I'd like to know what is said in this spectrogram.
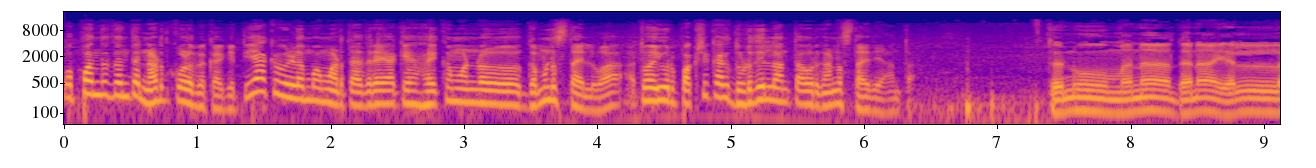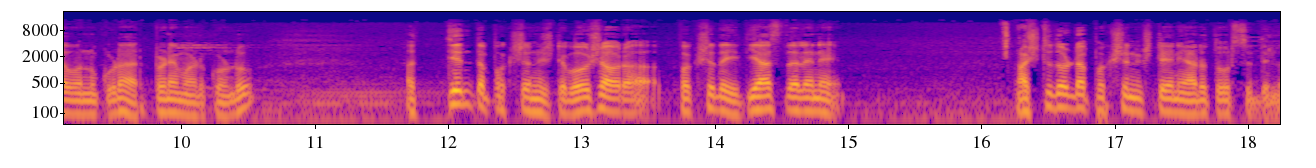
ಒಪ್ಪಂದದಂತೆ ನಡೆದುಕೊಳ್ಬೇಕಾಗಿತ್ತು. ಯಾಕೆ ವಿಳಂಬ ಮಾಡ್ತಾ ಇದ್ರೆ ಯಾಕೆ ಹೈಕಮಾಂಡ್ ಗಮನಿಸ್ತಾ ಇಲ್ವಾ? ಅಥವಾ ಇವ್ರ ಪಕ್ಷಕ್ಕಾಗಿ ದುಡ್ದಿಲ್ಲ ಅಂತ ಅವ್ರಿಗೆ ಅನ್ನಿಸ್ತಾ ಇದೆಯಾ ಅಂತ? ತನು ಮನ, ಧನ ಎಲ್ಲವನ್ನು ಕೂಡ ಅರ್ಪಣೆ ಮಾಡಿಕೊಂಡು ಅತ್ಯಂತ ಪಕ್ಷನಿಷ್ಠೆ, ಬಹುಶಃ ಅವರ ಪಕ್ಷದ ಇತಿಹಾಸದಲ್ಲೇನೆ ಅಷ್ಟು ದೊಡ್ಡ ಪಕ್ಷ ಪಕ್ಷನಿಷ್ಠೆಯನ್ನು ಯಾರು ತೋರಿಸಿದ್ದಿಲ್ಲ.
